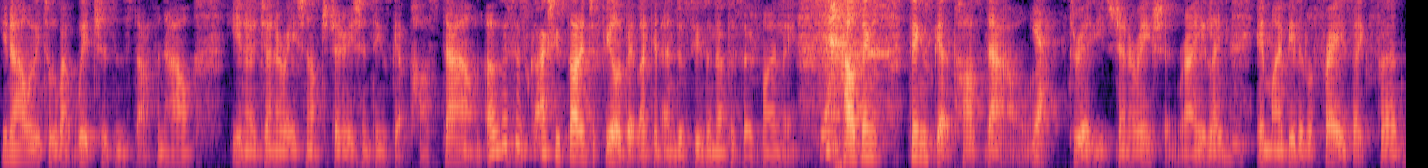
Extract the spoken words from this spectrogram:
You know how when we talk about witches and stuff, and how you know generation after generation things get passed down. Oh, this is mm. actually starting to feel a bit like an end of season episode. Finally, how things things get passed down. Yeah. Through each generation, right? Like mm-hmm. it might be a little phrase, like for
